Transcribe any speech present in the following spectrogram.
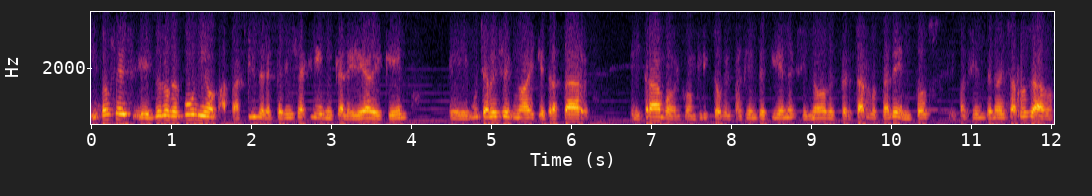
Entonces, eh, yo lo que acuño a partir de la experiencia clínica, la idea de que eh, muchas veces no hay que tratar el tramo, el conflicto que el paciente tiene, sino despertar los talentos que el paciente no ha desarrollado,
